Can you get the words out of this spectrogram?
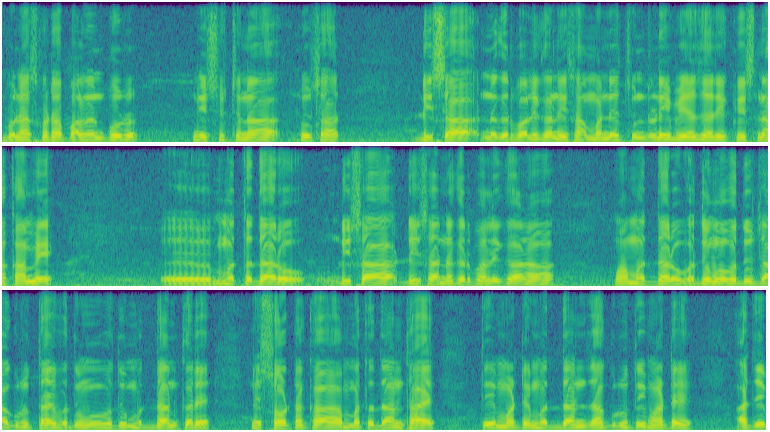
બનાસકાંઠા પાલનપુરની સૂચના અનુસાર ડીસા નગરપાલિકાની સામાન્ય ચૂંટણી બે હજાર એકવીસના કામે મતદારો ડીસા ડીસા નગરપાલિકામાં મતદારો વધુમાં વધુ જાગૃત થાય, વધુમાં વધુ મતદાન કરે ને સો ટકા મતદાન થાય, તે માટે મતદાન જાગૃતિ માટે આજે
